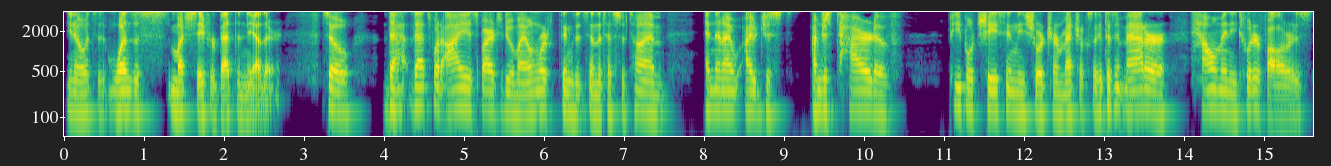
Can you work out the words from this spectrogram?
You know, it's one's a much safer bet than the other. So that that's what I aspire to do in my own work, things that stand the test of time and then I I just I'm just tired of people chasing these short term metrics. Like it doesn't matter how many Twitter followers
